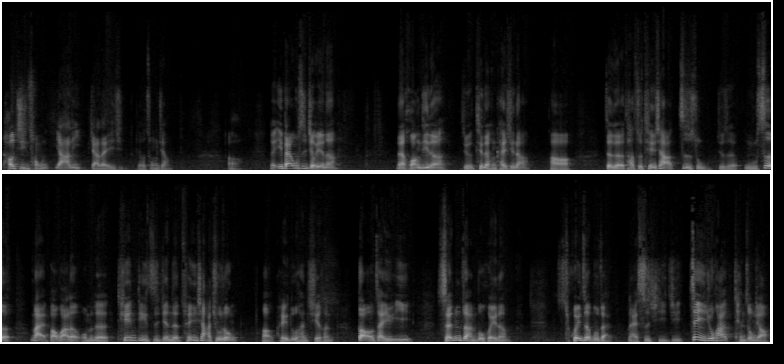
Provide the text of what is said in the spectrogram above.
好几重压力加在一起叫重强，啊，那一百五十九页呢，那皇帝呢就听得很开心啦，好，这个他说天下治数就是五色脉，包括了我们的天地之间的春夏秋冬。啊，魁度和奇恒，道在于一，神转不回呢，回则不转，乃失其机。这一句话很重要。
